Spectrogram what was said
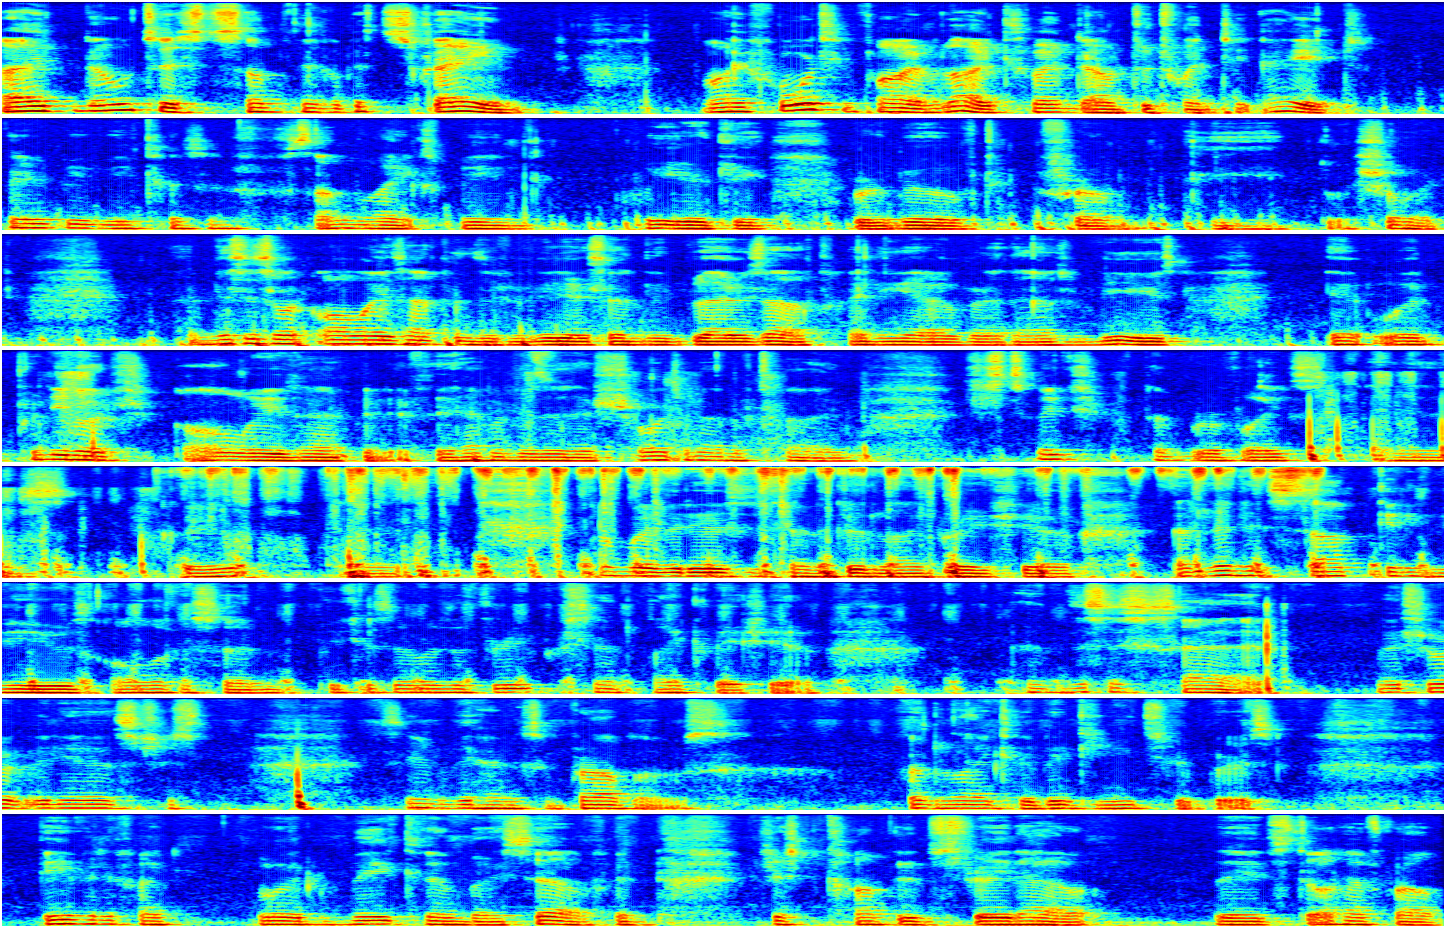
I noticed something a bit strange. My 45 likes went down to 28, maybe because of some likes being weirdly removed from the short. And this is what always happens if a video suddenly blows up and you get over a thousand views. It would pretty much always happen if they happen within a short amount of time, just to make sure the number of likes is clear. And on my videos kind of good like ratio, and then it stopped getting views all of a sudden because there was a 3% like ratio, and this is sad. My short videos just seem to be having some problems, unlike the big YouTubers. Even if I would make them myself and just copy them straight out, they'd still have problems.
